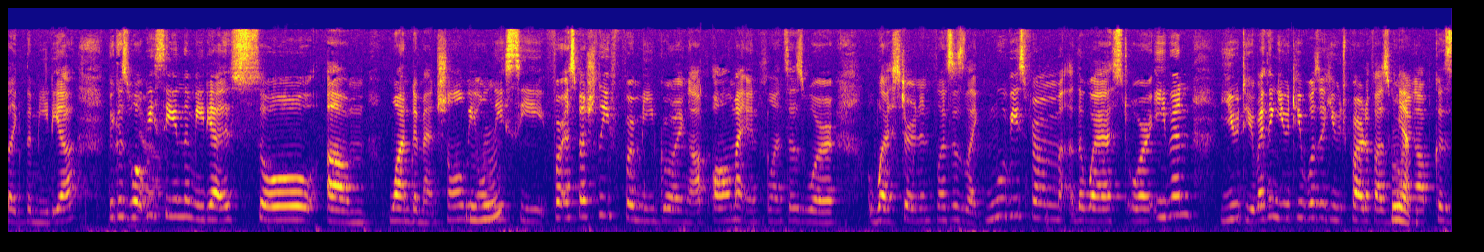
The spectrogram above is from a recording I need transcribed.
like the media because what we see in the media is so um, one dimensional. We Mhm. only see for especially for me growing up, all my influences were Western influences like movies from the West or even YouTube. I think YouTube was a huge part of us growing Yeah. up because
